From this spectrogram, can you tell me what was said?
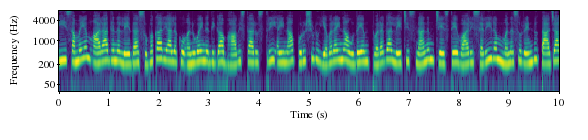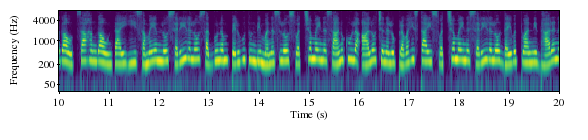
ఈ సమయం ఆరాధన లేదా శుభకార్యాలకు అనువైనదిగా భావిస్తారు. స్త్రీ అయినా పురుషుడు ఎవరైనా ఉదయం త్వరగా లేచి స్నానం చేస్తే వారి శరీరం మనసు రెండు తాజాగా ఉత్సాహంగా ఉంటాయి. ఈ సమయంలో శరీరలో సద్గుణం పెరుగుతుంది. మనసులో స్వచ్ఛమైన సానుకూల ఆలోచనలు ప్రవహిస్తాయి. స్వచ్ఛమైన శరీరలో దైవత్వాన్ని ధారణ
